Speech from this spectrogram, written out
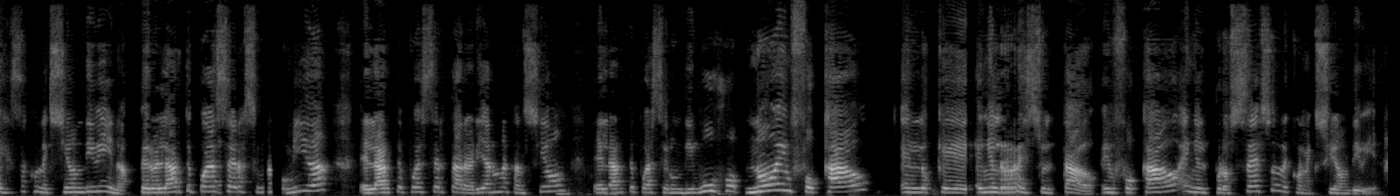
es esa conexión divina, pero el arte puede ser hacer una comida, el arte puede ser tararear una canción, el arte puede ser un dibujo, no enfocado en lo que, en el resultado, enfocado en el proceso de conexión divina.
